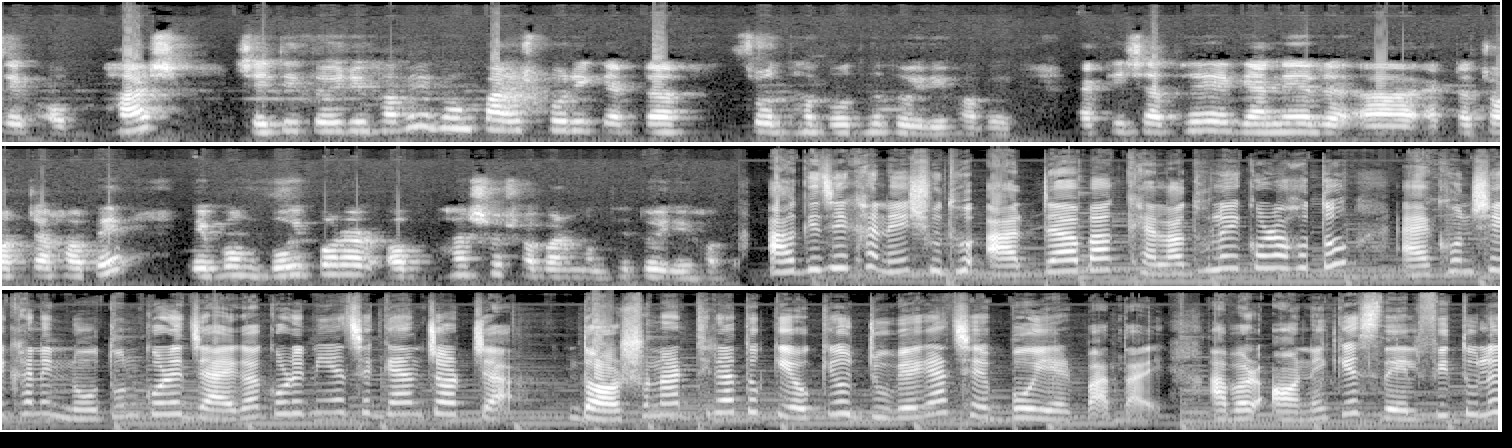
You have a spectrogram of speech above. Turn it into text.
যে অভ্যাস সেটি তৈরি হবে এবং পারস্পরিক একটা শ্রদ্ধাবোধ তৈরি হবে। একই সাথে জ্ঞানের একটা চর্চা হবে। এবং বই পড়ার অভ্যাসও সবার মধ্যে তৈরি হবে। আগে যেখানে শুধু আড্ডা বা খেলাধুলাই করা হতো এখন সেখানে নতুন করে জায়গা করে নিয়েছে জ্ঞান চর্চা দর্শনার্থীরা তো কেউ কেউ ডুবে গেছে বইয়ের পাতায় আবার অনেকে সেলফি তুলে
